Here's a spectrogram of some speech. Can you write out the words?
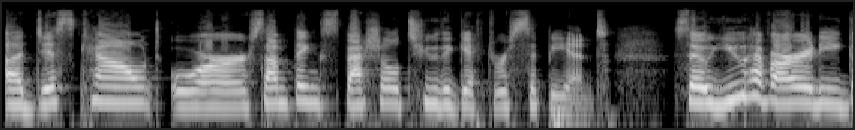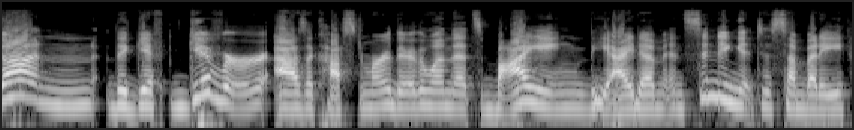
a discount or something special to the gift recipient. So you have already gotten the gift giver as a customer. They're the one that's buying the item and sending it to somebody.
